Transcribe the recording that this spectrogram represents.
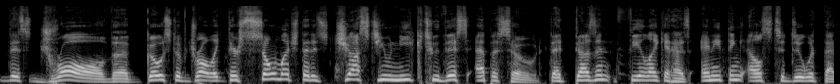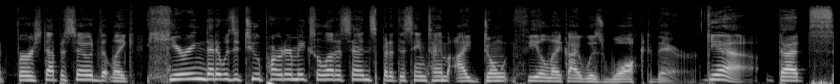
this drawl, the ghost of drawl. Like, there's so much that is just unique to this episode that doesn't feel like it has anything else to do with that first episode. That, like, hearing that it was a two parter makes a lot of sense, but at the same time, I don't feel like I was walked there. Yeah, that's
